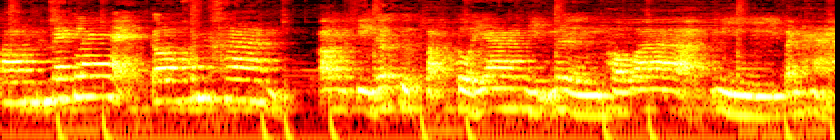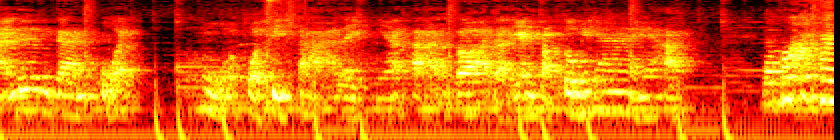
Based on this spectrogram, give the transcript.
ตอนแรกๆก็ค่อนข้างเอาจริงๆก็คือปรับตัวยากนิดนึงเพราะว่ามีปัญหาเรื่องการปวดหัวปวดศีรษะอะไรอย่างเงี้ยค่ะ ก็อาจจะยังปรับตัวไม่ได้ค่ะ แล้วก็อาการ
